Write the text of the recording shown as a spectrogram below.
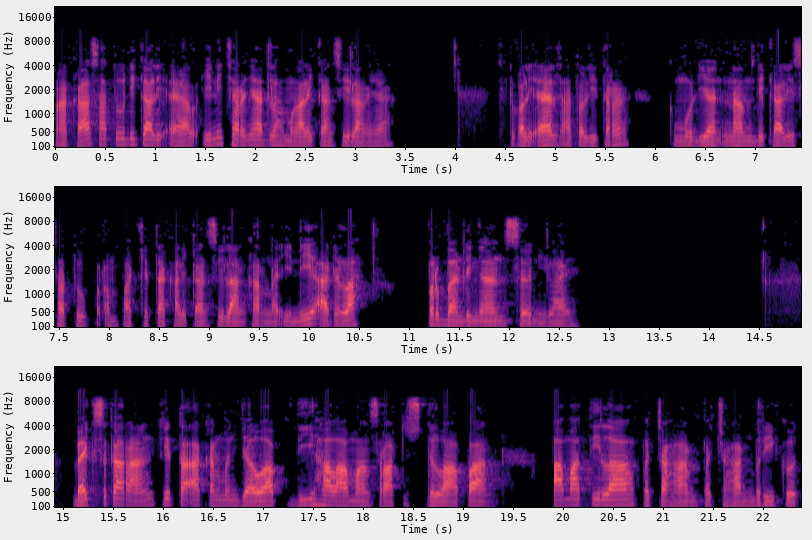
Maka 1 dikali L, ini caranya adalah mengalihkan silang ya. 1 kali L atau liter, kemudian 6 dikali 1 per 4 kita kalikan silang. Karena ini adalah perbandingan senilai. Baik, sekarang kita akan menjawab di halaman 108. Amatilah pecahan-pecahan berikut.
